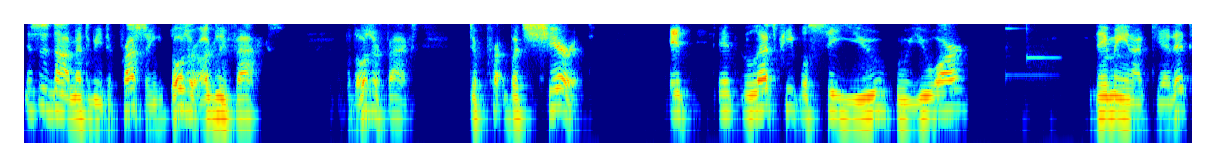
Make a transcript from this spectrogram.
This is not meant to be depressing. Those are ugly facts, but those are facts. Depre- but share it. It it lets people see you who you are. They may not get it,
